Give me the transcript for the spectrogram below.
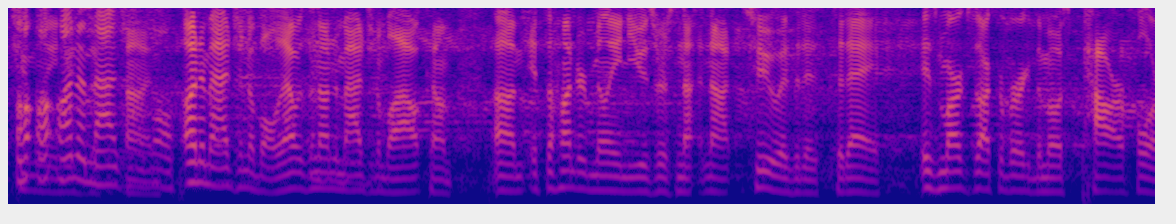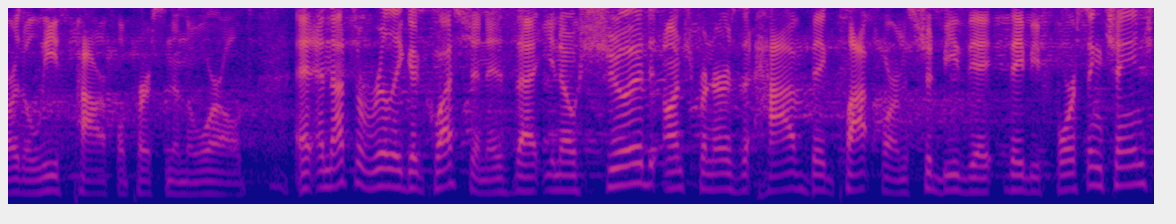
2 uh, million uh, unimaginable. Unimaginable. That was an unimaginable outcome. Um, it's 100 million users, not, not two as it is today. Is Mark Zuckerberg the most powerful or the least powerful person in the world? And, and, that's a really good question is that, you know, should entrepreneurs that have big platforms, should be they, they be forcing change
